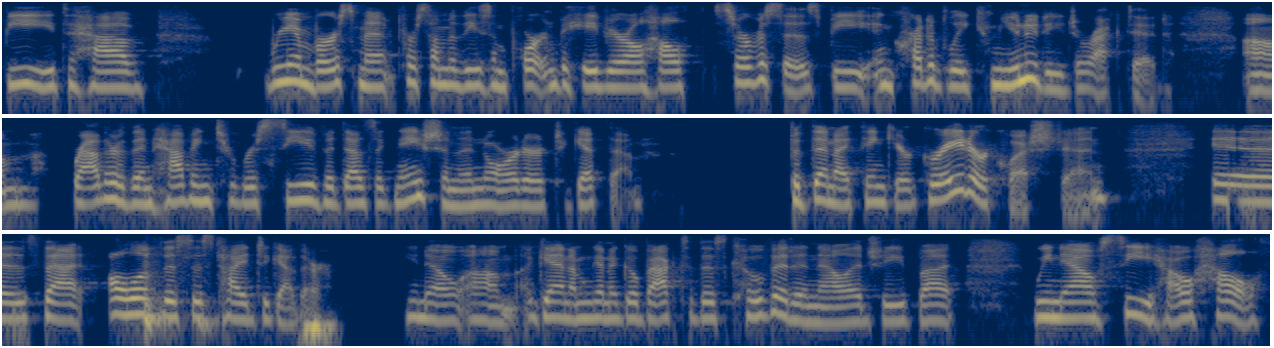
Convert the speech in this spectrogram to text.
be to have reimbursement for some of these important behavioral health services be incredibly community directed um, rather than having to receive a designation in order to get them. But then I think your greater question is that all of this is tied together. You know, um, again, I'm going to go back to this COVID analogy, but we now see how health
